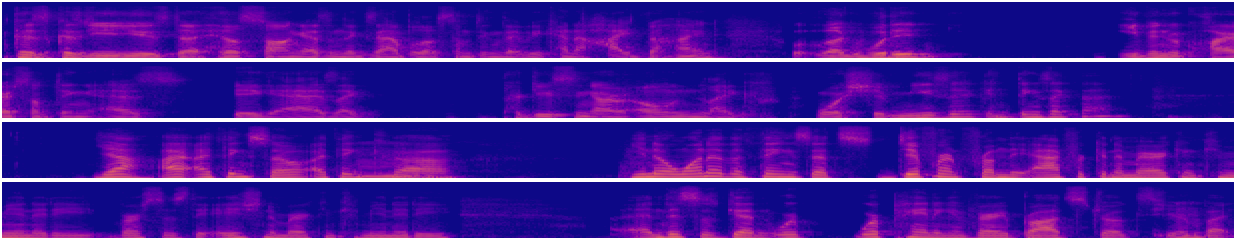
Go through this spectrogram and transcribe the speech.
Because because you used a Hillsong as an example of something that we kind of hide behind. Like, would it even require something as big as like producing our own like worship music and things like that? Yeah, I, I think so. I think. Mm. Uh, you know, one of the things that's different from the African American community versus the Asian American community, and this is again, we're we're painting in very broad strokes here, mm-hmm. but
